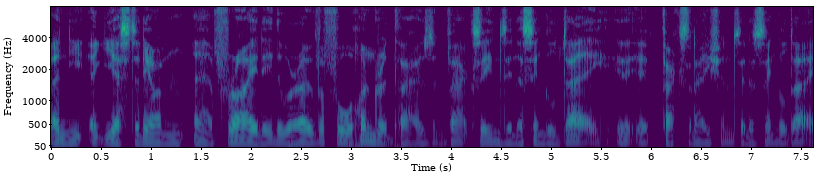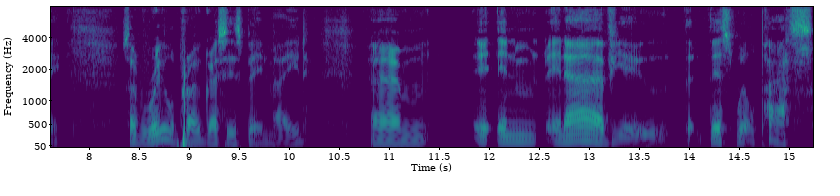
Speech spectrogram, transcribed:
And uh, yesterday on uh, Friday, there were over 400,000 vaccines in a single day, vaccinations in a single day. So real progress is being made. Um, in in our view, that this will pass.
